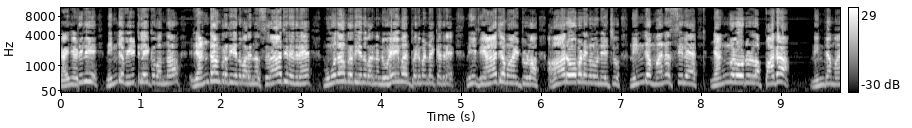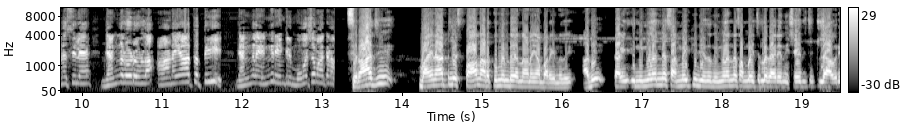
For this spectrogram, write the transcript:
കഴിഞ്ഞ ഇതിൽ നിന്റെ വീട്ടിലേക്ക് വന്ന രണ്ടാം പ്രതി എന്ന് പറയുന്ന സിറാജിനെതിരെ മൂന്നാം പ്രതി എന്ന് പറയുന്ന നുഹൈമാൻ പെരുമണ്ണക്കെതിരെ നീ വ്യാജമായിട്ടുള്ള ആരോപണങ്ങൾ ഉന്നയിച്ചു. നിന്റെ മനസ്സിലെ ഞങ്ങളോടുള്ള പക നിന്റെ മനസ്സിലെ ഞങ്ങളോടുള്ള അണയാത്ത തീ ഞങ്ങൾ എങ്ങനെയെങ്കിലും മോശമാക്കണം. സിറാജ് വയനാട്ടിൽ സ്പാ നടത്തുന്നുണ്ട് എന്നാണ് ഞാൻ പറയുന്നത്. അത് നിങ്ങൾ തന്നെ സമ്മതിക്കുകയും ചെയ്തു. നിങ്ങൾ തന്നെ സമ്മതിച്ചുള്ള കാര്യം നിഷേധിച്ചിട്ടില്ല. അവർ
